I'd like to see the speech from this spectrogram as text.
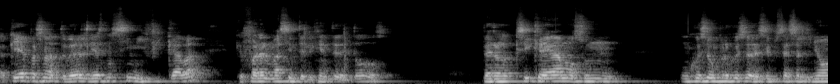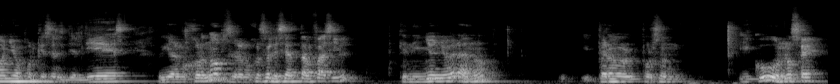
aquella persona tuviera el 10 no significaba que fuera el más inteligente de todos. Pero sí creamos un, un juicio, un prejuicio de decir, pues es el ñoño porque es el del 10. Y a lo mejor no, pues a lo mejor se le hacía tan fácil que ni ñoño era, ¿no? Pero por su IQ, no sé.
